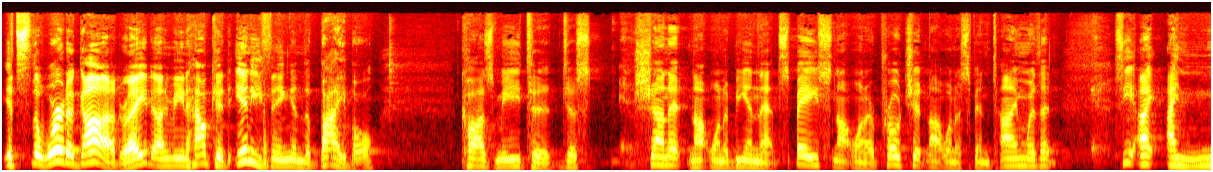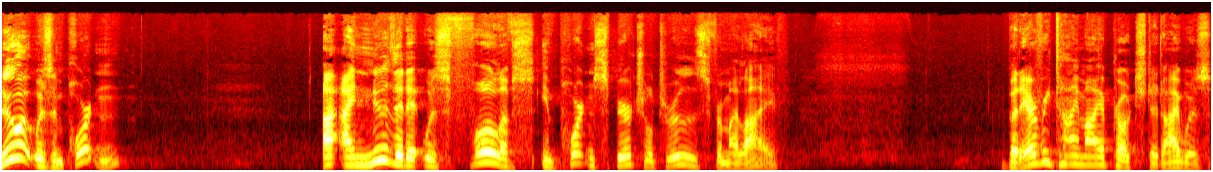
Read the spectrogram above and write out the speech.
it's the Word of God, right? I mean, how could anything in the Bible cause me to just shun it, not want to be in that space, not want to approach it, not want to spend time with it? See, I, I knew it was important. I, I knew that it was full of important spiritual truths for my life. But every time I approached it, I was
